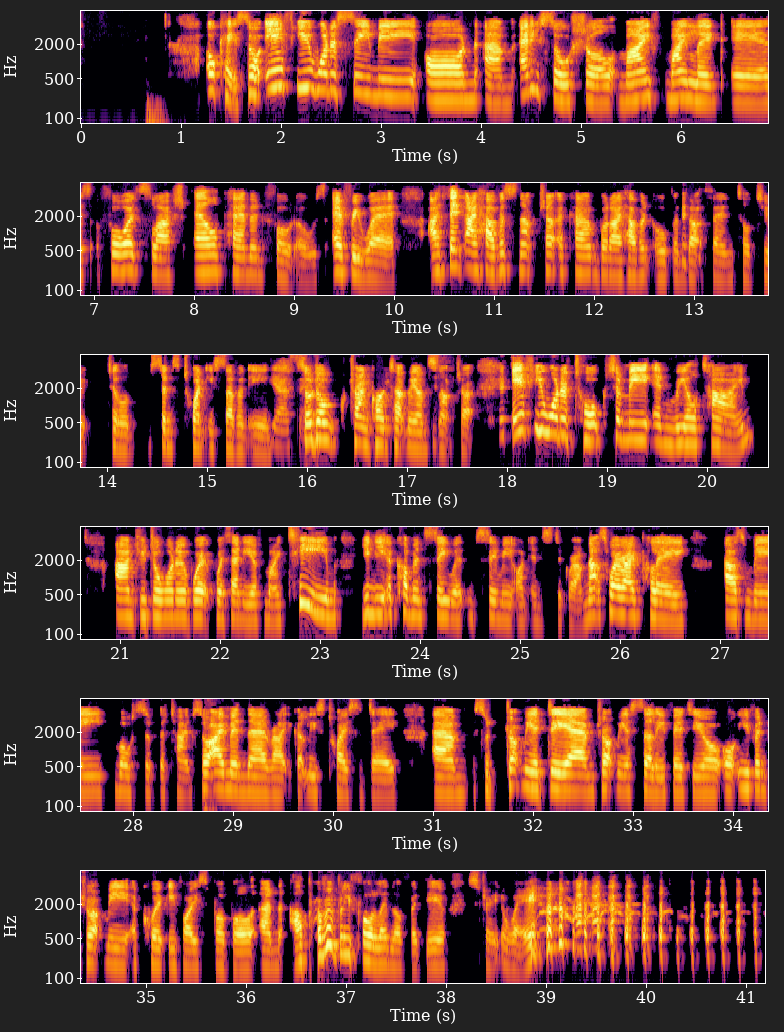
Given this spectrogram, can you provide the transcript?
Okay, so if you want to see me on um, any social, my my link is forward slash L Pearman photos everywhere. I think I have a Snapchat account, but I haven't opened that thing till to, till since 2017. Yeah, so don't try and contact me on Snapchat. if you want to talk to me in real time, and you don't want to work with any of my team, you need to come and see with, see me on Instagram. That's where I play as me most of the time. So I'm in there like at least twice a day. Um, so drop me a DM, drop me a silly video, or even drop me a quirky voice bubble, and I'll probably fall in love with you straight away.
